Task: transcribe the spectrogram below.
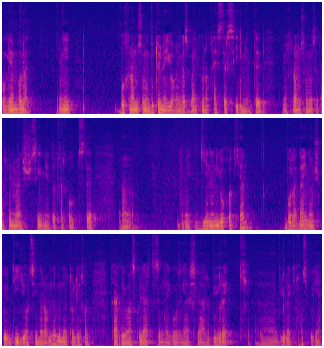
bo'lgan bo'ladi. Ya'ni bu xromosoma butunlay yo'q emas balki uni qaysidir segmenti demak xromosoma bo'lsa taxminan mana shu segmenti qirq o'ttizta e, demak genini yo'qotgan bo'ladi. Aynan ushbu dijort sindromida bunda turli xil kardiovaskulyar tizimdagi o'zgarishlar buyrak e, buyrakka xos bo'lgan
